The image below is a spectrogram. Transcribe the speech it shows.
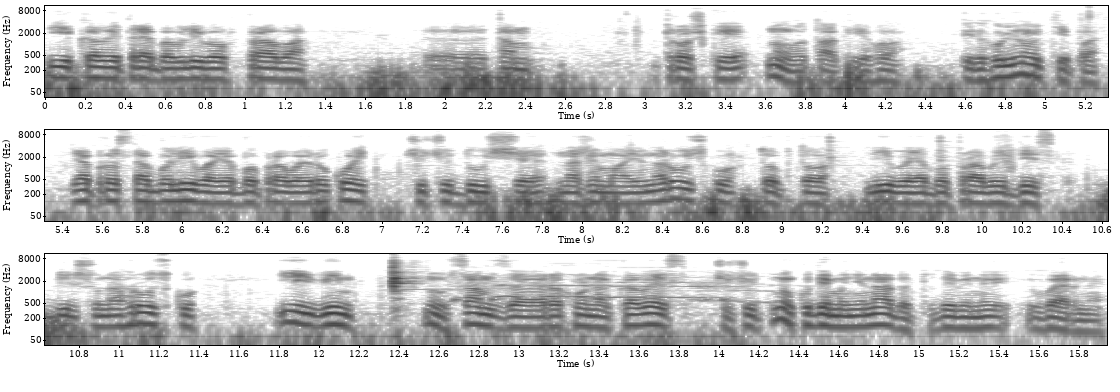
І коли треба вліво-вправо е, там трошки, ну отак його підгульнути, типа, я просто або лівою, або правою рукою чуть-чуть дужче нажимаю на ручку, тобто лівий або правий диск більшу нагрузку, і він ну, сам за рахунок колес, чуть-чуть, ну куди мені треба, туди він і верне.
